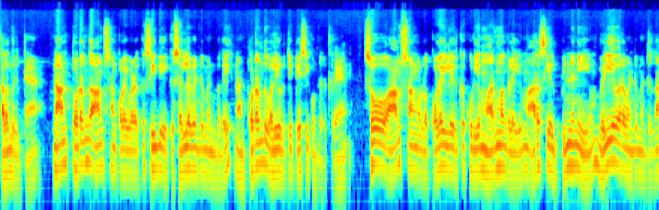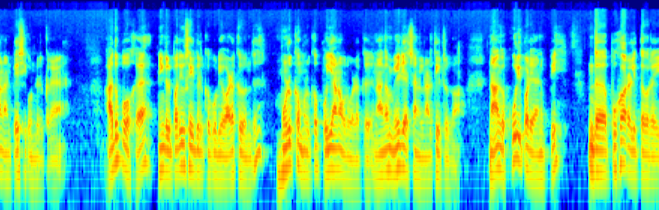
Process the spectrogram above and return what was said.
கலந்துக்கிட்டேன் நான் தொடர்ந்து ஆம்ஸ்டாங் கொலை வழக்கு சிபிஐக்கு செல்ல வேண்டும் என்பதை நான் தொடர்ந்து வலியுறுத்தி பேசிக் கொண்டிருக்கிறேன். ஸோ ஆம்ஸ்டாங்கோட கொலையில் இருக்கக்கூடிய மர்மங்களையும் அரசியல் பின்னணியையும் வெளியே வர வேண்டும் என்று தான் நான் பேசிக் கொண்டிருக்கிறேன். அதுபோக நீங்கள் பதிவு செய்திருக்கக்கூடிய வழக்கு வந்து முழுக்க முழுக்க பொய்யான ஒரு வழக்கு. நாங்கள் மீடியா சேனல் நடத்திட்டு இருக்கோம். நாங்கள் கூலிப்படை அனுப்பி இந்த புகார் அளித்தவரை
